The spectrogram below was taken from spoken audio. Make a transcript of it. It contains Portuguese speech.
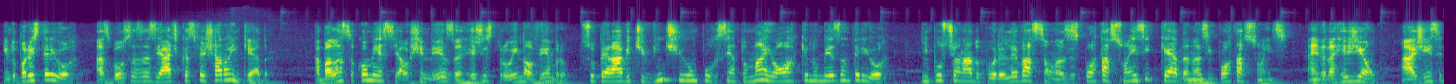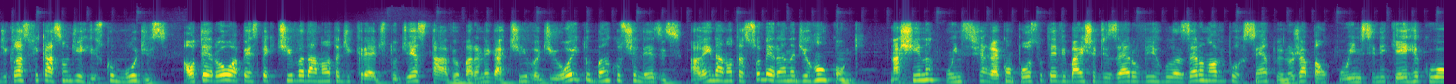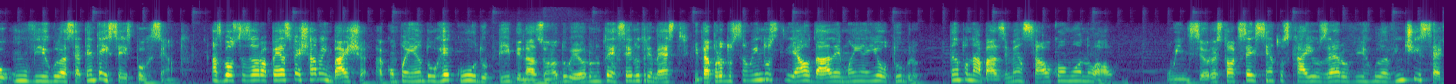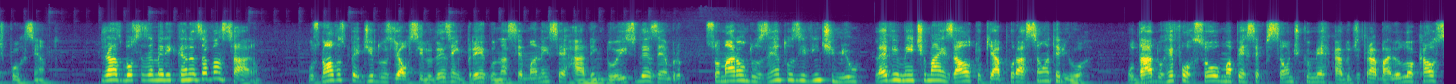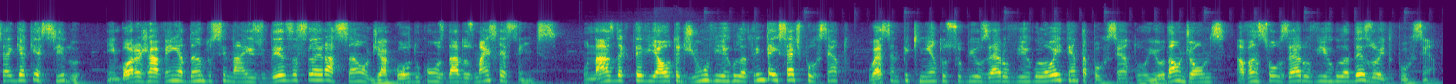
Indo para o exterior, as bolsas asiáticas fecharam em queda. A balança comercial chinesa registrou em novembro superávit 21% maior que no mês anterior, impulsionado por elevação nas exportações e queda nas importações. Ainda na região, a agência de classificação de risco Moody's alterou a perspectiva da nota de crédito de estável para negativa de oito bancos chineses, além da nota soberana de Hong Kong. Na China, o índice Xangai Composto teve baixa de 0,09% e no Japão, o índice Nikkei recuou 1,76%. As bolsas europeias fecharam em baixa, acompanhando o recuo do PIB na zona do euro no terceiro trimestre e da produção industrial da Alemanha em outubro, tanto na base mensal como anual. O índice Eurostock 600 caiu 0,27%. Já as bolsas americanas avançaram. Os novos pedidos de auxílio-desemprego na semana encerrada em 2 de dezembro somaram 220 mil, levemente mais alto que a apuração anterior. O dado reforçou uma percepção de que o mercado de trabalho local segue aquecido, embora já venha dando sinais de desaceleração de acordo com os dados mais recentes. O Nasdaq teve alta de 1,37%, o S&P 500 subiu 0,80% e o Dow Jones avançou 0,18%.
